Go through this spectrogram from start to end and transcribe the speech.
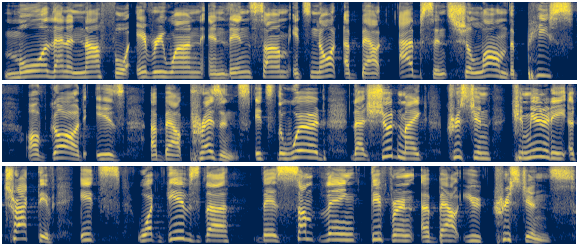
more than enough for everyone, and then some. It's not about absence. Shalom, the peace of God is about presence. It's the word that should make Christian community attractive. It's what gives the there's something different about you Christians.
